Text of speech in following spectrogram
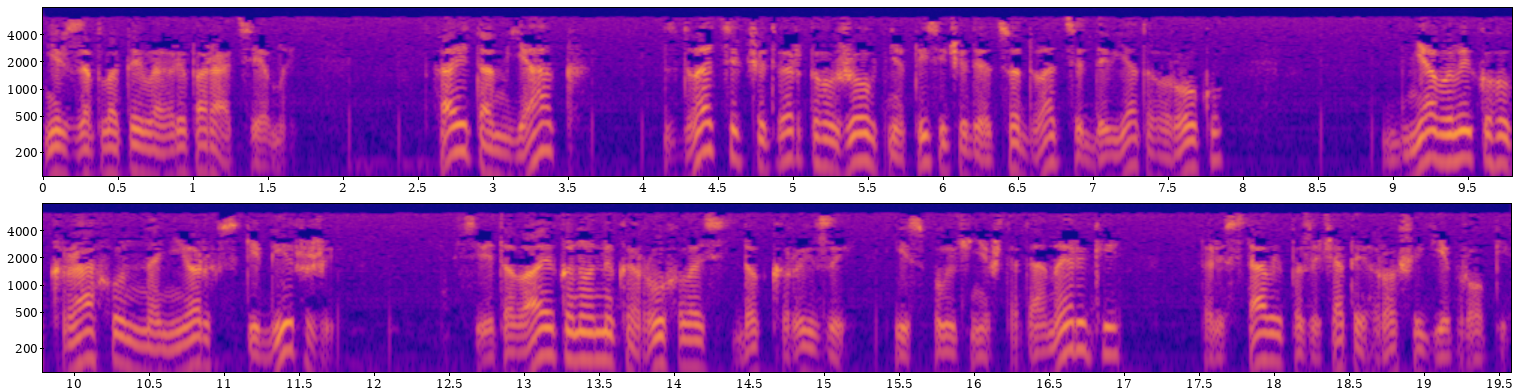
ніж заплатила репараціями. Хай там як, з 24 жовтня 1929 року, дня великого краху на Нью-Йоркській біржі, світова економіка рухалась до кризи, і Сполучені Штати Америки перестали позичати гроші Європі.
